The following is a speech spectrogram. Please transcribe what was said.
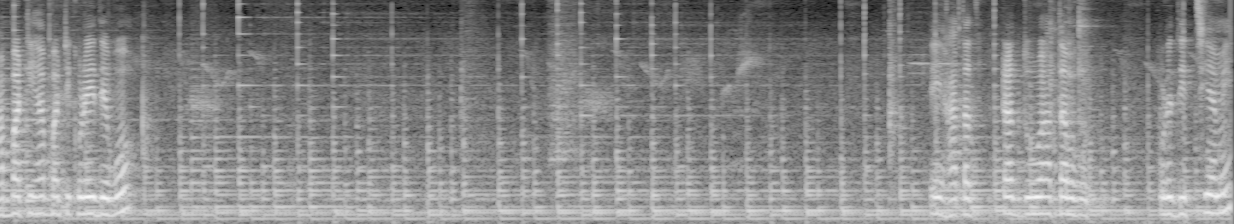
হাফ বাটি হাফ বাটি করেই দেবো। হাতাটা দু হাতা করে দিচ্ছি আমি।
